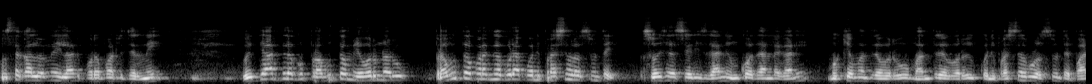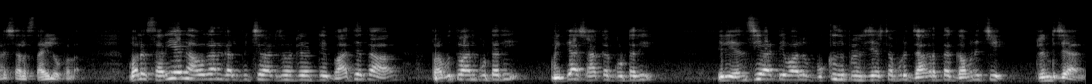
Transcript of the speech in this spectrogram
పుస్తకాల్లోనే ఇలాంటి పొరపాట్లు జరిగినాయి. విద్యార్థులకు ప్రభుత్వం ఎవరున్నారు? ప్రభుత్వ పరంగా కూడా కొన్ని ప్రశ్నలు వస్తుంటాయి. సోషల్ స్టడీస్ కానీ ఇంకో దాంట్లో కానీ ముఖ్యమంత్రి ఎవరు మంత్రి ఎవరు కొన్ని ప్రశ్నలు కూడా వస్తుంటాయి పాఠశాల స్థాయి లోపల. వాళ్ళకి సరి అయిన అవగాహన కల్పించాల్సినటువంటి బాధ్యత ప్రభుత్వానికి ఉంటుంది విద్యాశాఖకు ఉంటుంది. ఇది ఎన్సీఆర్టీ వాళ్ళు బుక్ ప్రింట్ చేసినప్పుడు జాగ్రత్తగా గమనించి ప్రింట్ చేయాలి.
